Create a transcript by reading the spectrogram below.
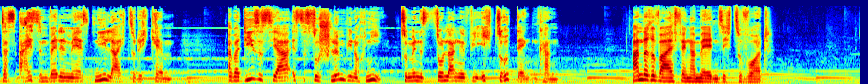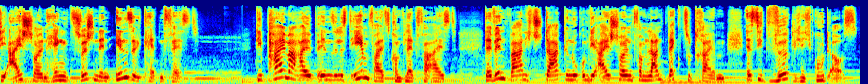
Das Eis im Weddellmeer ist nie leicht zu durchkämmen. Aber dieses Jahr ist es so schlimm wie noch nie, zumindest so lange, wie ich zurückdenken kann. Andere Walfänger melden sich zu Wort. Die Eisschollen hängen zwischen den Inselketten fest. Die Palmer-Halbinsel ist ebenfalls komplett vereist. Der Wind war nicht stark genug, um die Eisschollen vom Land wegzutreiben. Es sieht wirklich nicht gut aus.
